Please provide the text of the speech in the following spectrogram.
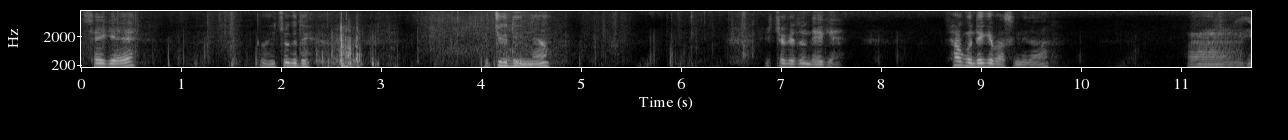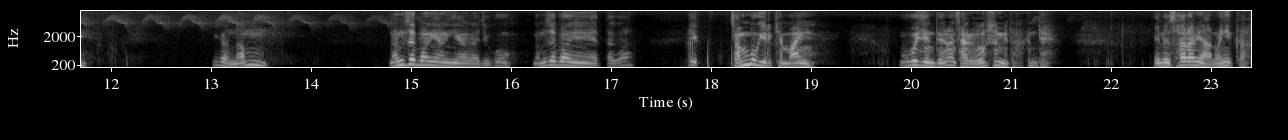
세 개. 또 이쪽에도 이쪽에도 있네요. 이쪽에도 네 개. 사구 네 개 봤습니다. 아, 이, 이거 남 남서 방향이어 가지고 남서 방향에 했다가 이 잡목이 이렇게 많이 우거진 데는 잘 없습니다. 근데 얘는 사람이 안 오니까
